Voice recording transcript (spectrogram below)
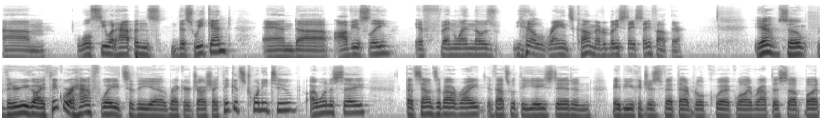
Um, we'll see what happens this weekend, and uh, obviously, if and when those you know rains come, everybody stay safe out there. Yeah, so there you go. I think we're halfway to the uh, record, Josh. I think it's 22. I want to say that sounds about right. If that's what the Yays did, and maybe you could just vet that real quick while I wrap this up. But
